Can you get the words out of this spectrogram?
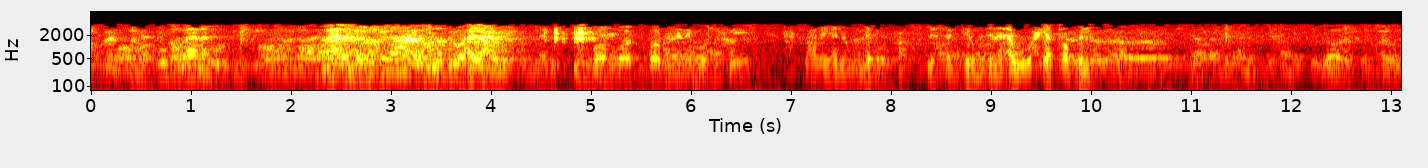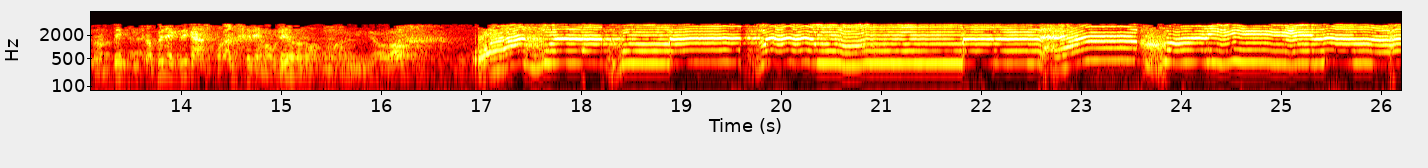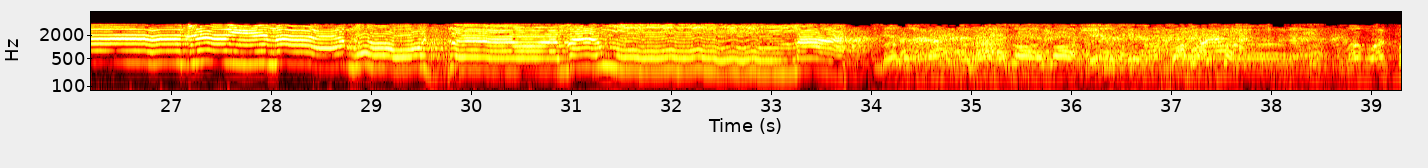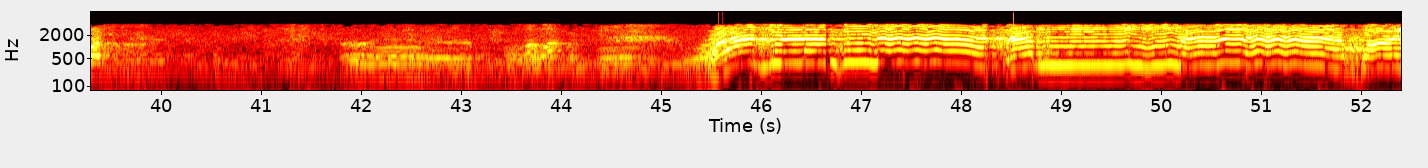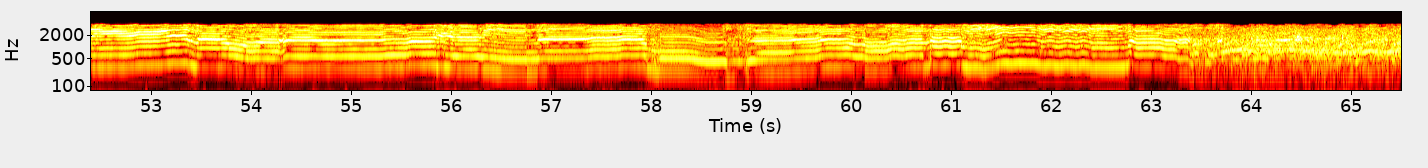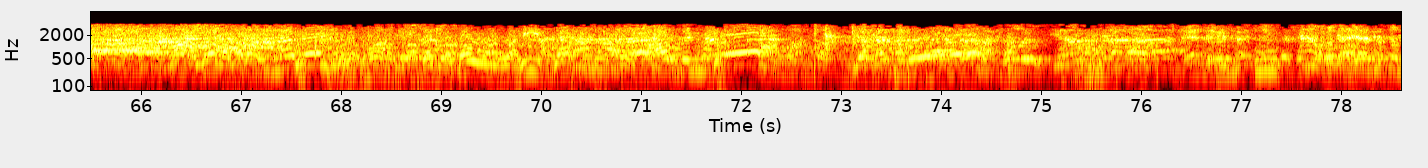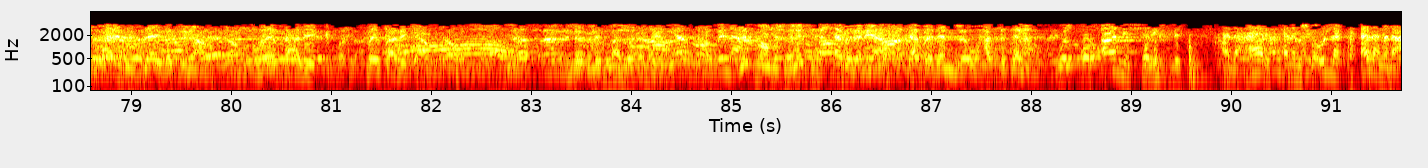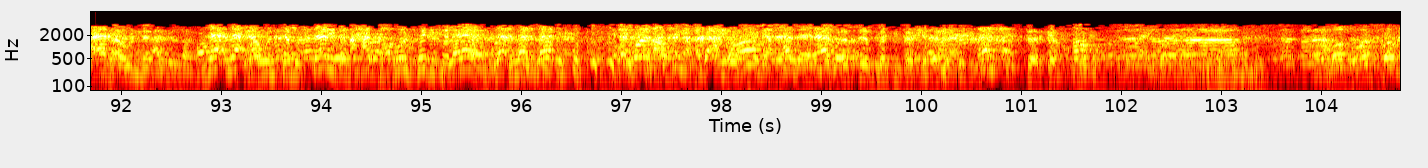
مولانا يا. الله اكبر انا بقول لك ايه حسب عليا انا والنبي لسه كتير من هنا قوي وحياة ربنا ربنا يجزيك عن القران خير يا مولانا وأزلفنا ثم الله اكبر نسمع نسمع مش هنزهق ابدا يعني ابدا لو حتى سنه والقران الشريف لسه انا عارف انا مش بقول لك انا انا عارف. او النبي. لا لا او انت مفتري ده ما حدش يقول فيه كلام. لا لا لا. والله العظيم ده حرام يا حاج لا الله اكبر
